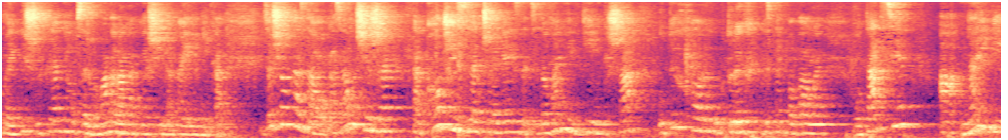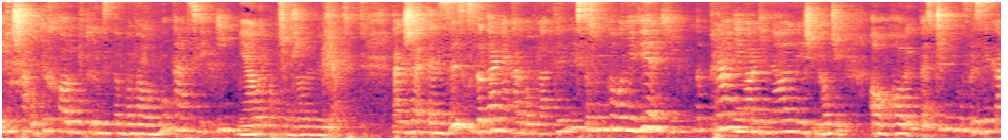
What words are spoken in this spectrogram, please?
u najbliższych krewnych obserwowano raka piersi i raka jajnika. I co się okazało? Okazało się, że ta korzyść z leczenia jest zdecydowanie większa u tych chorych, u których występowały mutacje, a największa u tych chorych, u których występowały mutacje i miały obciążony wywiad. Także ten zysk z dodania karboplatyny jest stosunkowo niewielki, no prawie marginalny, jeśli chodzi o chorych bez czynników ryzyka,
